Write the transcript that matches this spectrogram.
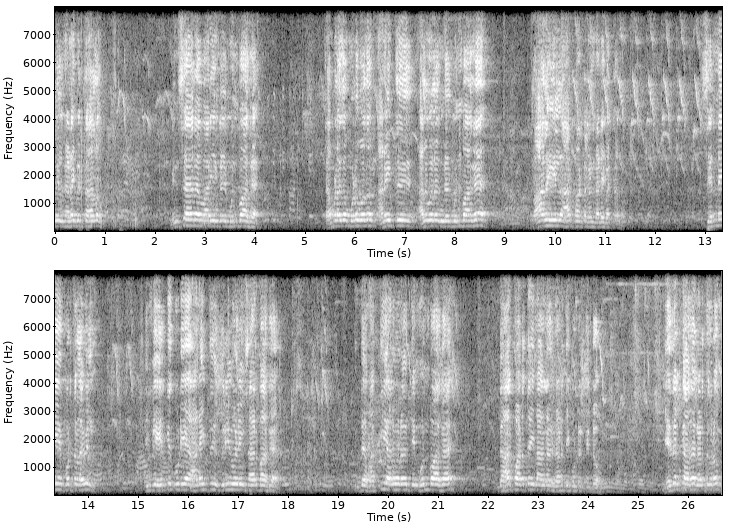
அளவில் நடைபெற்றாலும் மின்சார வாரியங்கள் முன்பாக தமிழகம் முழுவதும் அனைத்து அலுவலகங்கள் முன்பாக காலையில் ஆர்ப்பாட்டங்கள் நடைபெற்றன. சென்னையை பொறுத்தளவில் இங்கே இருக்கக்கூடிய அனைத்து பிரிவுகளின் சார்பாக இந்த மத்திய அலுவலகத்தின் முன்பாக இந்த ஆர்ப்பாட்டத்தை நாங்கள் நடத்தி கொண்டிருக்கின்றோம். எதற்காக நடத்துகிறோம்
